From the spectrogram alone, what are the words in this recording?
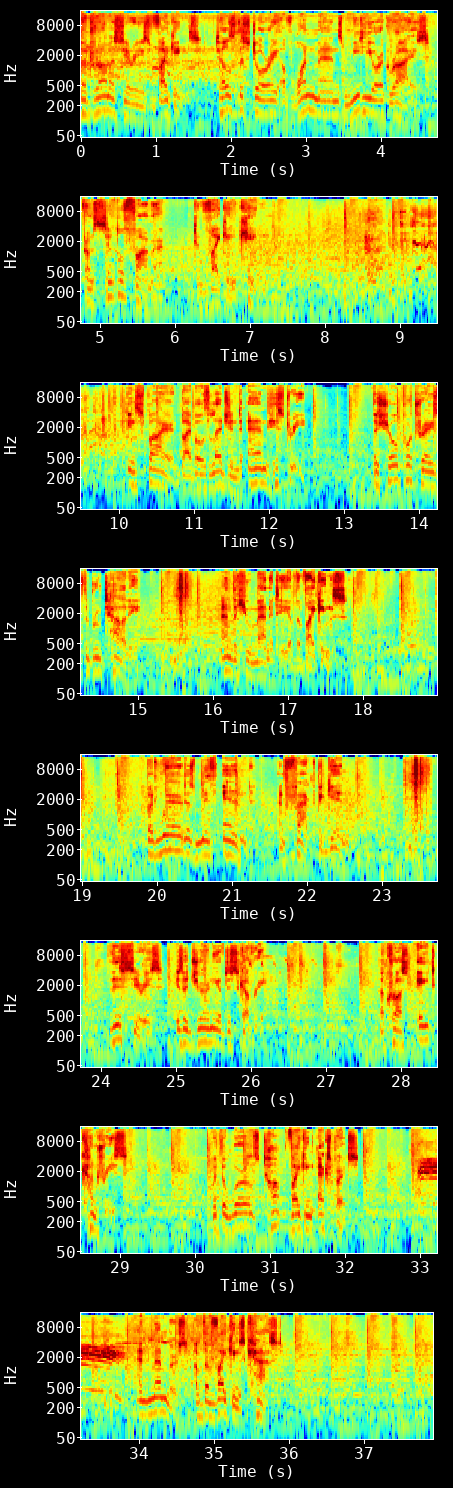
The drama series Vikings tells the story of one man's meteoric rise from simple farmer to Viking king. Inspired by both legend and history, the show portrays the brutality and the humanity of the Vikings. But where does myth end and fact begin? This series is a journey of discovery across eight countries with the world's top Viking experts and members of the Vikings cast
